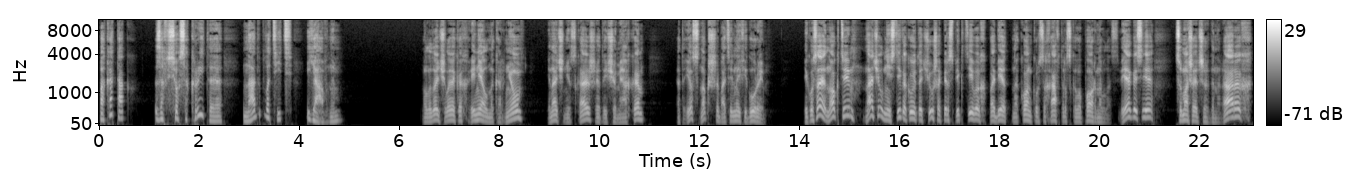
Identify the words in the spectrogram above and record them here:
«Пока так. За все сокрытое надо платить явным». Молодой человек охренел на корню, иначе не скажешь, это еще мягко, от ее сногсшибательной фигуры. И, кусая ногти, начал нести какую-то чушь о перспективах побед на конкурсах авторского порно в Лас-Вегасе, сумасшедших гонорарах,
